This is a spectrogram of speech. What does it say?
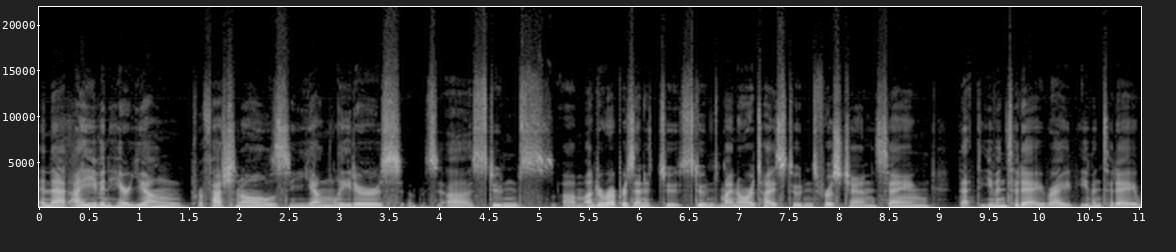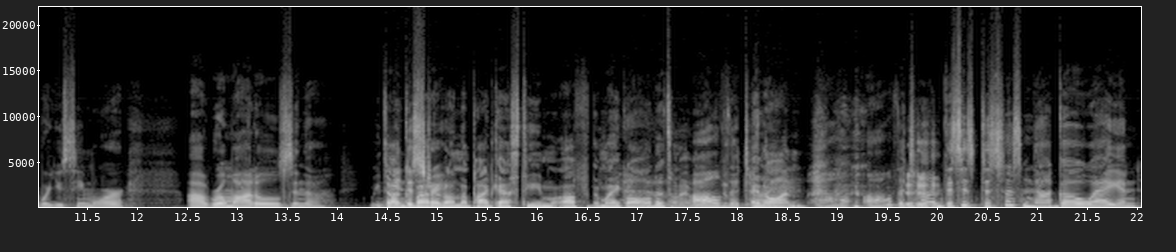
and that I even hear young professionals, young leaders, uh, students, um, underrepresented stu- students, minoritized students, first gen, saying that even today, right? Even today, where you see more uh, role models in the We in the talk about it on the podcast team off the mic all the time. all the time And on. all, all the time this is this does not go away and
